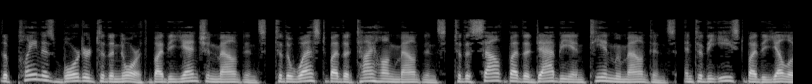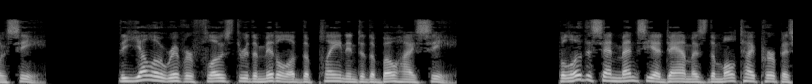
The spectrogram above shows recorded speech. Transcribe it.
The plain is bordered to the north by the Yanshan Mountains, to the west by the Taihang Mountains, to the south by the Dabie and Tianmu Mountains, and to the east by the Yellow Sea. The Yellow River flows through the middle of the plain into the Bohai Sea. Below the Sanmenxia Dam is the multipurpose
